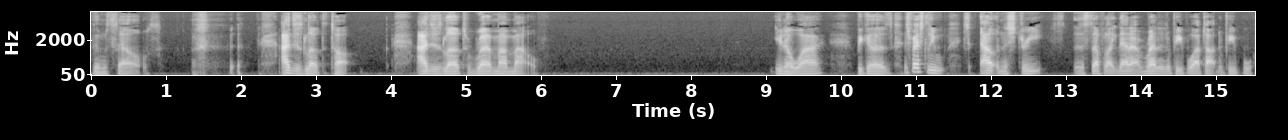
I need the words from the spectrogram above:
themselves. I just love to talk. I just love to run my mouth. You know why? Because especially out in the streets and stuff like that, I run into people, I talk to people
